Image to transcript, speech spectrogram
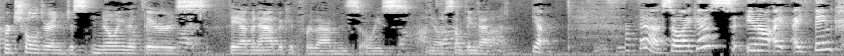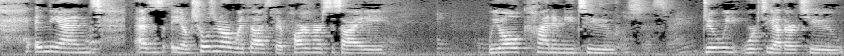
for children, just knowing that there's they have an advocate for them is always you know something that yeah. Yeah, so I guess you know I, I think in the end, as you know, children are with us; they're part of our society. We all kind of need to do we work together to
